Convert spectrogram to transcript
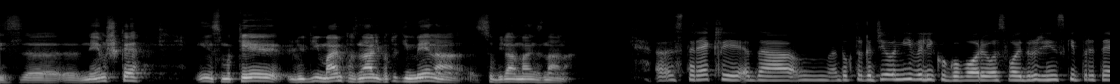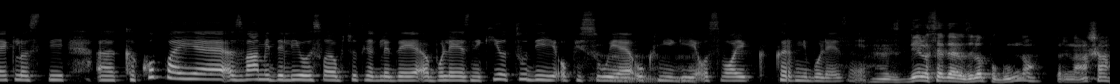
iz uh, nemške, in smo te ljudi manj poznali, pa tudi imena so bila manj znana. Eh, ste rekli, da mm, dr. Gađev ni veliko govoril o svoji družinski preteklosti. Eh, kako pa je z vami delil svoje občutke glede eh, bolezni, ki jo tudi opisuje v knjigi o svoji krvni bolezni? Zdelo se, da je zelo pogumno prenaša.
